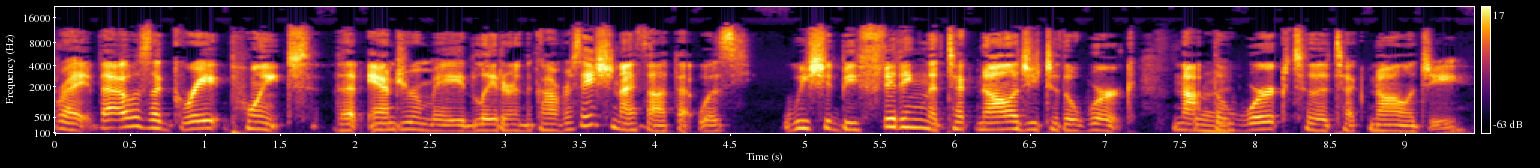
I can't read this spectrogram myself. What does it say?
Right. That was a great point that Andrew made later in the conversation. I thought that was we should be fitting the technology to the work, not the work to the technology.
